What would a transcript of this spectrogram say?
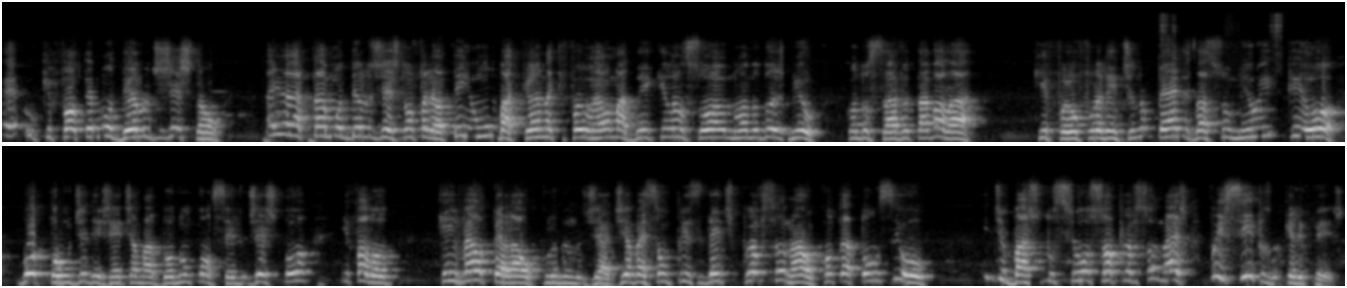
é, o que falta é modelo de gestão. Aí ah, tá modelo de gestão, eu falei, ó, tem um bacana que foi o Real Madrid que lançou no ano 2000, quando o Sávio estava lá, que foi o Florentino Pérez, assumiu e criou, botou o dirigente amador num conselho gestor e falou: quem vai operar o clube no dia a dia vai ser um presidente profissional, contratou um CEO. E debaixo do CEO só profissionais. Foi simples o que ele fez.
